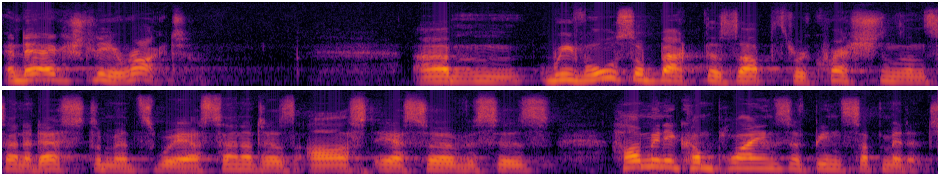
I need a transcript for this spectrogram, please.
And they're actually right. Um, we've also backed this up through questions and Senate estimates where senators asked Air Services how many complaints have been submitted.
